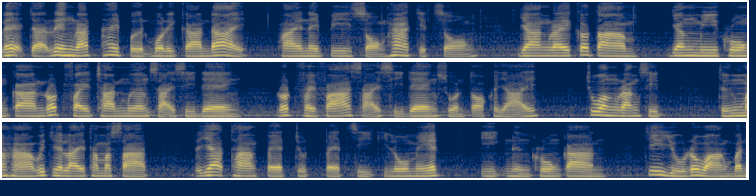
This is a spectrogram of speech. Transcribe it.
และจะเร่งรัดให้เปิดบริการได้ภายในปี 2572 อย่างไรก็ตามยังมีโครงการรถไฟชานเมืองสายสีแดง รถไฟฟ้าสายสีแดงส่วนต่อขยาย ช่วงรังสิตถึงมหาวิทยาลัยธรรมศาสตร์ ระยะทาง 8.84 กิโลเมตร อีกหนึ่งโครงการ ที่อยู่ระหว่างบรร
